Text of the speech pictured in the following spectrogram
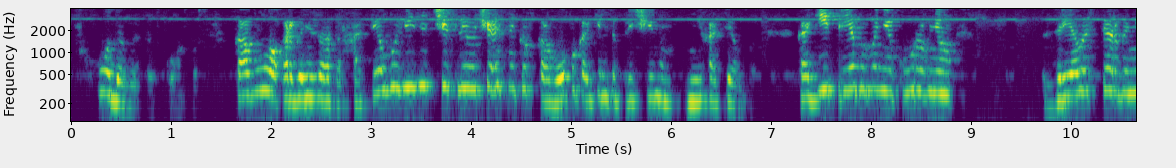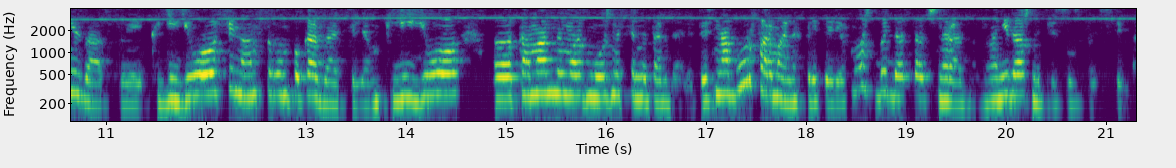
входа в этот конкурс кого организатор хотел бы видеть в числе участников, кого по каким-то причинам не хотел бы. Какие требования к уровню зрелости организации, к ее финансовым показателям, к ее э, командным возможностям и так далее. То есть набор формальных критериев может быть достаточно разным, но они должны присутствовать всегда.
